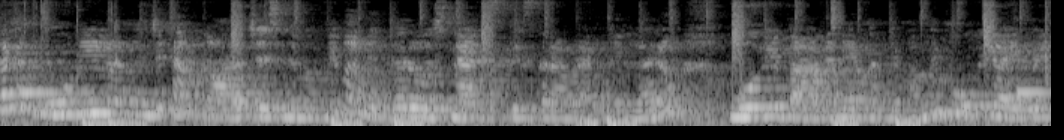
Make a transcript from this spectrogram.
కానీ మూవీలో నుంచి నాకు కాల్ చేసింది మమ్మీ. వాళ్ళిద్దరు స్నాక్స్ తీసుకురావడానికి వెళ్ళారు. మూవీ బాగానే ఉంది మమ్మీ. మూవీ అయిపోయిన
